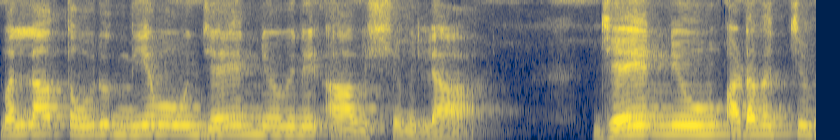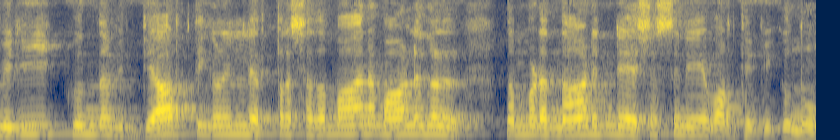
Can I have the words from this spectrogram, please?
ബാധകമല്ലാത്ത ഒരു നിയമവും ജെ എൻ യുവിന് ആവശ്യമില്ല. ജെ എൻ യു അടവച്ച് വിരിയിക്കുന്ന വിദ്യാർത്ഥികളിൽ എത്ര ശതമാനം ആളുകൾ നമ്മുടെ നാടിന്റെ യശസ്സിനെ വർദ്ധിപ്പിക്കുന്നു.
